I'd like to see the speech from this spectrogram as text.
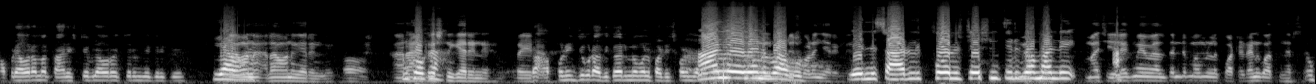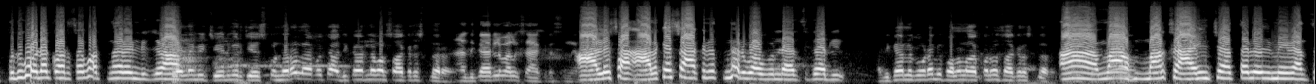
అప్పుడు ఎవరమ్మా కానిస్టేబుల్ ఎవరు వచ్చారు మీ దగ్గరికి? రావణ గారండి. రామకృష్ణ గారండి. రైట్. అప్పటి నుంచి కూడా అధికారులు మిమ్మల్ని పట్టించుకోవడం. లేదండి బాబు. జరిగింది. ఎన్నిసార్లు పోలీస్ స్టేషన్ తిరిగామండి. మా చీలకు మేము వెళ్తుంటే మమ్మల్ని కొట్టడానికి వస్తున్నారు సార్. ఇప్పుడు కూడా ఏమన్నా మీ చేను మీరు చేసుకుంటారా లేకపోతే అధికారులు వాళ్ళు సహకరిస్తున్నారా? అధికారులు వాళ్ళకి సహకరిస్తున్నారు. వాళ్ళే వాళ్ళకే సహకరిస్తున్నారు బాబు అధికారులు. అధికారులు కూడా మీ పొలం లాక్కొని సహకరిస్తున్నారు. ఆ మా మాకు సాయం చేస్తలేదు. మేము ఎంత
